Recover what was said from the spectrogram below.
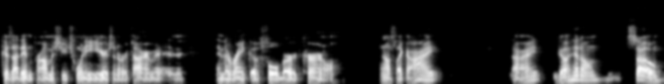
because I didn't promise you 20 years in a retirement and, and the rank of full bird colonel. And I was like, all right, all right, go ahead on. So,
